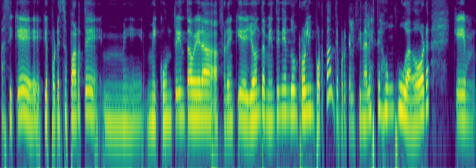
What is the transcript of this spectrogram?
así que, que por esa parte me, me, contenta ver a Frankie de Jong también teniendo un rol importante, porque al final este es un jugador que mm,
